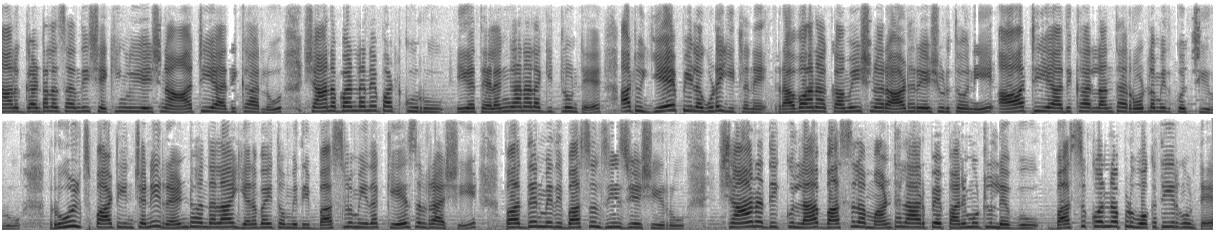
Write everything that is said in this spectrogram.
నాలుగు గంటల సంధి చెకింగ్లు చేసిన ఆర్టీఏ అధికారులు శాన బండ్లనే పట్టుకుర్రు. ఇక తెలంగాణలో గిట్లుంటే అటు ఏ ఏపీలో కూడా ఇట్లనే. రవాణా కమిషనర్ ఆడరేషుడితోని ఆర్టీఏ అధికారులంతా రోడ్ల మీదకి వచ్చిర్రు రూల్స్ పాటించని రెండు వందల ఎనభై తొమ్మిది బస్సుల మీద కేసులు రాసి పద్దెనిమిది బస్సులు సీజ్ చేసిర్రు. శాన దిక్కుల్లా బస్సుల మంటలార్పే పనిముట్లు లేవు బస్సు కొన్నప్పుడు ఒక తీరుగుంటే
